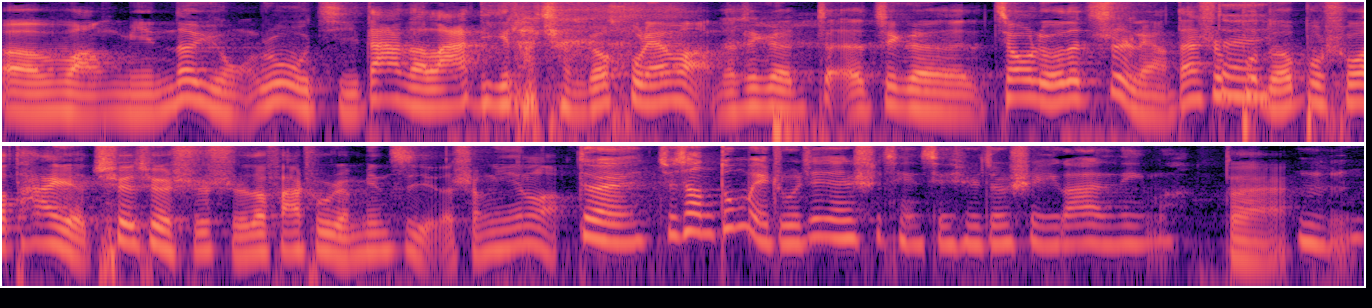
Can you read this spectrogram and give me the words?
呃，网民的涌入极大的拉低了整个互联网的这个这这个交流的质量，但是不得不说，它也确确实实的发出人民自己的声音了。对，就像都美竹这件事情，其实就是一个案例嘛。对，嗯，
